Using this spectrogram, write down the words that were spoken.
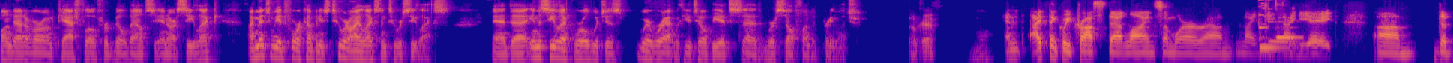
fund out of our own cash flow for build outs in our CLEC. I mentioned we had four companies, two are ILECs and two are CLECs. And uh, in the CLEC world, which is where we're at with Utopia, it's uh, we're self-funded pretty much. Okay. And I think we crossed that line somewhere around 1998. Um, the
